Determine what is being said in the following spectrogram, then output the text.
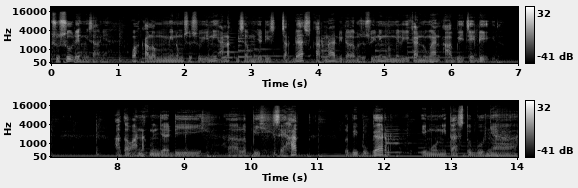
susu deh misalnya. Wah kalau minum susu ini anak bisa menjadi cerdas karena di dalam susu ini memiliki kandungan A, B, C, D gitu. Atau anak menjadi e, lebih sehat, lebih bugar, imunitas tubuhnya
